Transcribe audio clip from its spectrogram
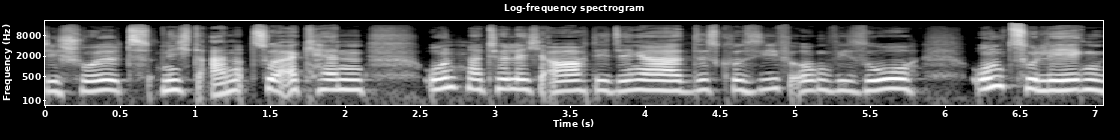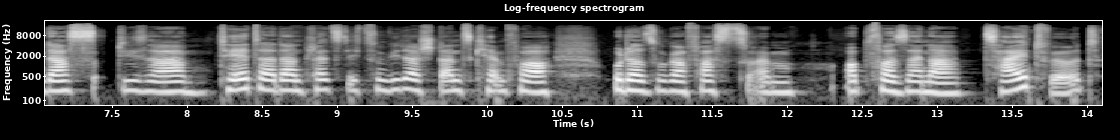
die Schuld nicht anzuerkennen und natürlich auch die Dinge diskursiv irgendwie so umzulegen, dass dieser Täter dann plötzlich zum Widerstandskämpfer oder sogar fast zu einem Opfer seiner Zeit wird.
